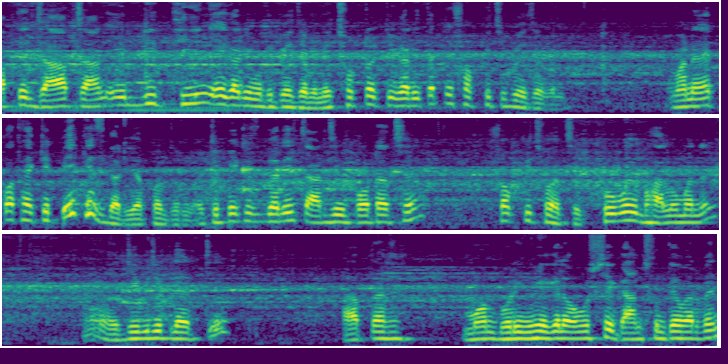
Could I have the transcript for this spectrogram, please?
আপনি যা চান এভরিথিং এই গাড়ির মধ্যে পেয়ে যাবেন। এই ছোট্ট একটি গাড়িতে আপনি সব কিছু পেয়ে যাবেন। মানে এক কথা, একটি প্যাকেজ গাড়ি আপনার জন্য। একটি প্যাকেজ গাড়ি চার্জিং পট আছে সব কিছু আছে। খুবই ভালো মানের হ্যাঁ ডিভিডি প্লেয়ারটি আপনার মন বোরিং হয়ে গেলে অবশ্যই গান শুনতে পারবেন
